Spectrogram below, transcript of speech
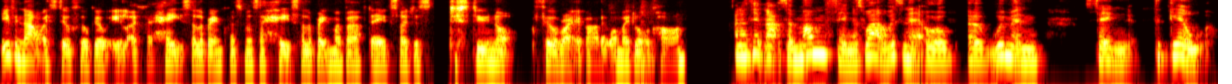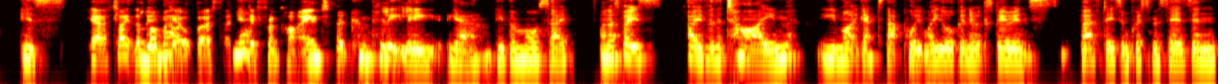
even now I still feel guilty. Like I hate celebrating Christmas. I hate celebrating my birthday because I just just do not feel right about it when my daughter can't. and I think that's a mum thing as well, isn't it? Or a, a woman thing. The guilt is Yeah, it's like the mum guilt, but it's like Yeah. a different kind. but completely, yeah, even more so. And I suppose over the time, you might get to that point where you're going to experience birthdays and Christmases, and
